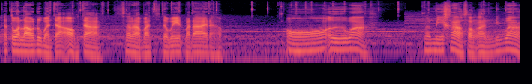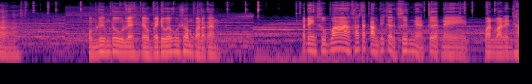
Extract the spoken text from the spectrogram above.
แต่ตัวเราดูเหมือนจะออกจากสถาบันจิตเวชมาได้นะครับ อ๋อ เออว่ะมันมีข่าวสองอันนี่ว่า ผมลืมดูเลย เดี๋ยวผมไปดูให้คุณผู้ชมก่อนแล้วกัน ประเด็นคือว่าฆาตกรรมที่เกิดขึ้นเนี่ยเกิดในวันวาเลนไท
